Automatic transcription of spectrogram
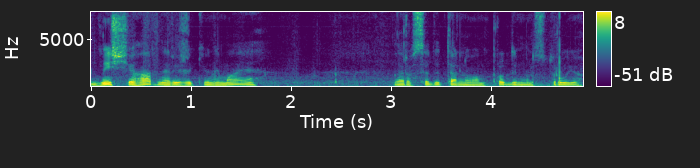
Днище гарне, рижиків немає. Зараз все детально вам продемонструю.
